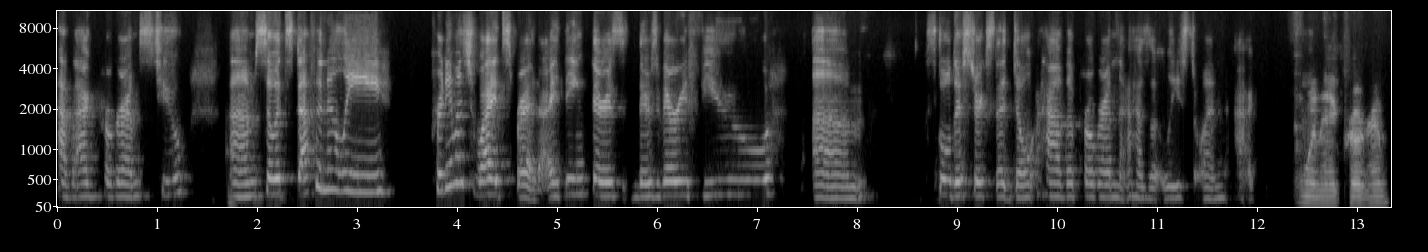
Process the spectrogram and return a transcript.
have ag programs too. Um, so it's definitely pretty much widespread. I think there's there's very few um, school districts that don't have a program that has at least one ag one ag program.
